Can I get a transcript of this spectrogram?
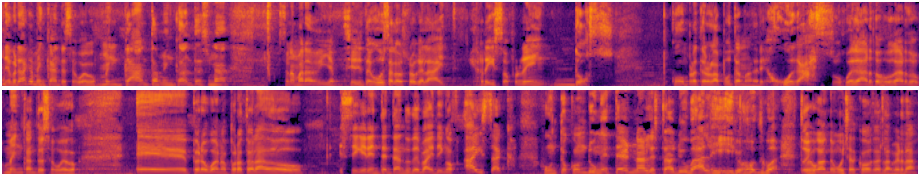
de verdad que me encanta ese juego. Me encanta, me encanta. Es una, es una maravilla. Si a ti te gustan los roguelite, Rise of Rain 2, cómpratelo la puta madre. Juegazo, juegardo, jugardo. Me encantó ese juego. Eh, pero bueno, por otro lado, seguiré intentando The Binding of Isaac junto con Doom Eternal, Stardew Valley y Oddworld. Estoy jugando muchas cosas, la verdad.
